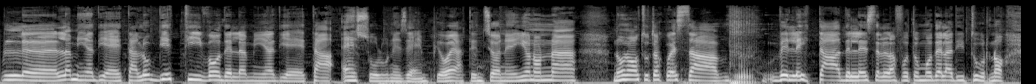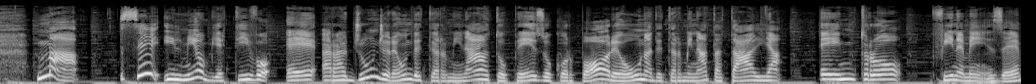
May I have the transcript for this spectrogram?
l- la mia dieta, l'obiettivo della mia dieta è solo un esempio, eh? attenzione, io non, non ho tutta questa velleità dell'essere la fotomodella di turno, ma se il mio obiettivo è raggiungere un determinato peso corporeo o una determinata taglia entro fine mese,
